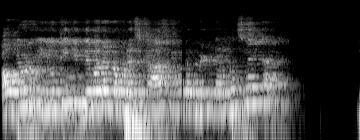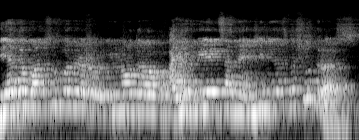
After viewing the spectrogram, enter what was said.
How beautiful! You think if they were an oppressed caste, we would have built temples like that? They are the ones who were, uh, you know, the Ayurveds and the engineers were Shudras.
